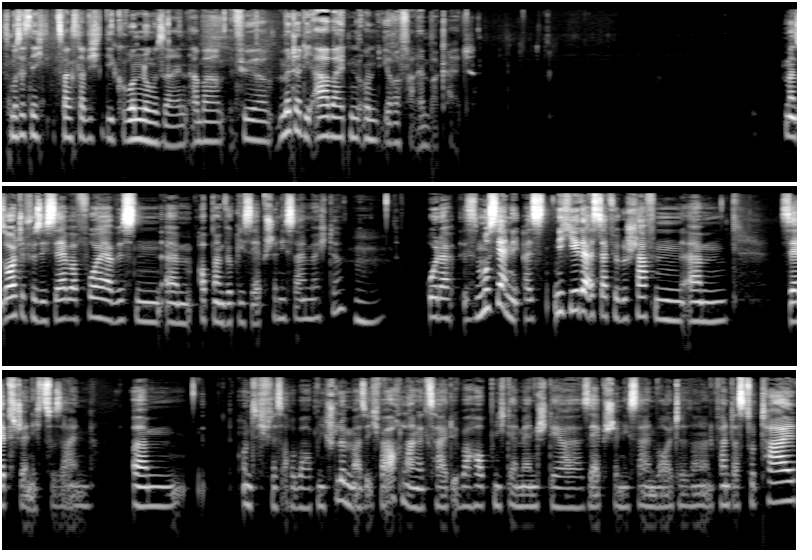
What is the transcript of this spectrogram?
Es muss jetzt nicht zwangsläufig die Gründung sein, aber für Mütter, die arbeiten und ihre Vereinbarkeit. Man sollte für sich selber vorher wissen, ähm, ob man wirklich selbstständig sein möchte. Mhm oder es muss ja nicht, es, nicht jeder ist dafür geschaffen, ähm, selbstständig zu sein. Ähm, und ich finde das auch überhaupt nicht schlimm. Also ich war auch lange Zeit überhaupt nicht der Mensch, der selbstständig sein wollte, sondern fand das total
